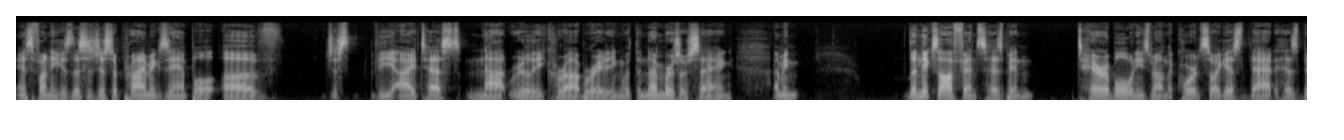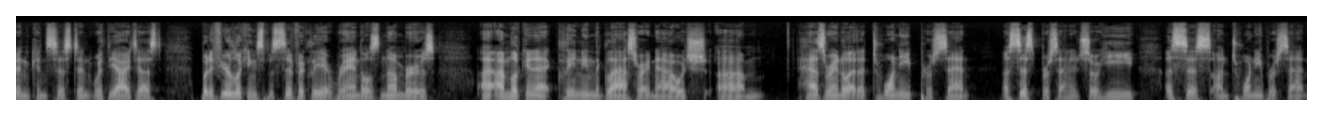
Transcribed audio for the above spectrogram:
And it's funny because this is just a prime example of just the eye test not really corroborating what the numbers are saying. I mean, the Knicks offense has been terrible when he's been on the court, so I guess that has been consistent with the eye test. But if you're looking specifically at Randle's numbers, I, am looking at cleaning the glass right now, which um, has Randle at a 20% assist percentage. So he assists on 20%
